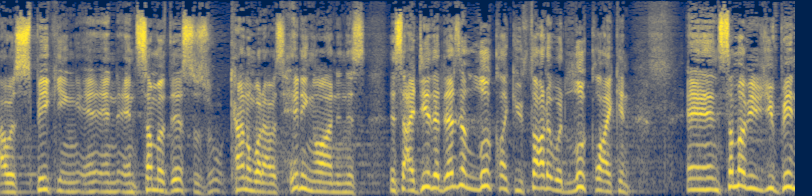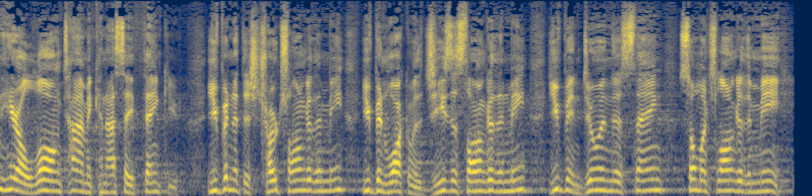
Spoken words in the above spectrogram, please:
I was speaking, and, and some of this was kind of what I was hitting on in this, this idea that it doesn't look like you thought it would look like. And, and some of you, you've been here a long time, and can I say thank you? You've been at this church longer than me. You've been walking with Jesus longer than me. You've been doing this thing so much longer than me.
